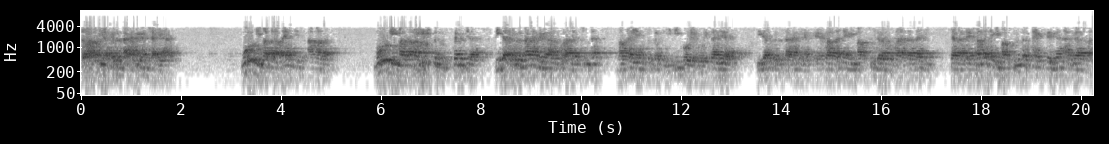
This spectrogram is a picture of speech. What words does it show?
selalu dia bertentangan dengan syariat murni masalah teknis amalan, murni masalah sistem kerja, tidak bertentangan dengan Al-Quran dan Sunnah, maka yang seperti ini boleh-boleh saja tidak bertentangan dengan keikhlasan yang dimaksud dalam bahasa tadi. Karena keikhlasan yang dimaksud terkait dengan agama,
